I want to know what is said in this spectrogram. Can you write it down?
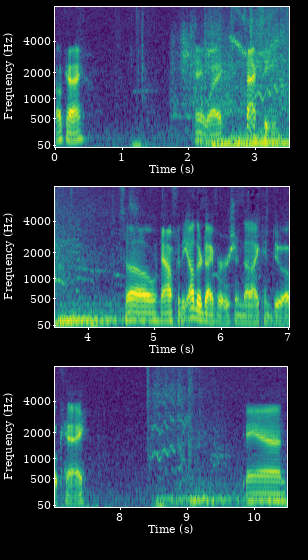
Okay. Anyway, taxi. So now for the other diversion that I can do okay. And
